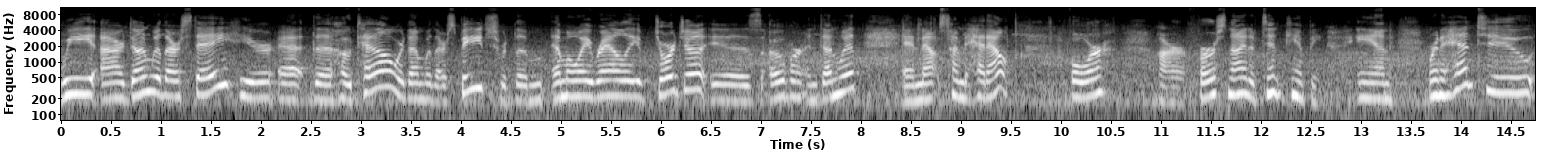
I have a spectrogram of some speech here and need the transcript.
We are done with our stay here at the hotel. We're done with our speech. The MOA Rally of Georgia is over and done with. And now it's time to head out for our first night of tent camping. And we're gonna head to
